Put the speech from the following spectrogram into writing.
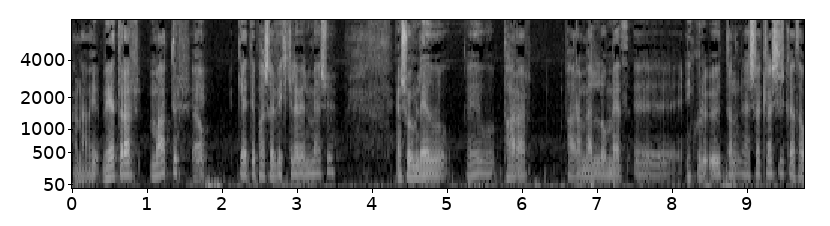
þannig að vetrar matur Já. geti passað virkilega vel með þessu. En svo um leiðu eh, parar, parar mello með uh, einhverju utan þessa klassíska þá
